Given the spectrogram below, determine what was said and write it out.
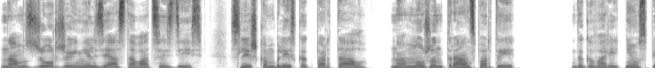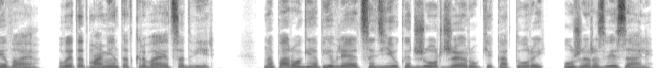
Нам с Джорджией нельзя оставаться здесь. Слишком близко к порталу. Нам нужен транспорт и...» Договорить не успеваю. В этот момент открывается дверь. На пороге объявляются Дьюк и Джорджия, руки которой уже развязали.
